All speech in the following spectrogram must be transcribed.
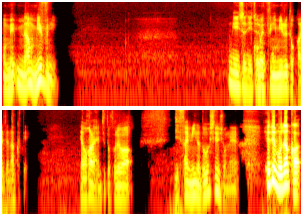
もうめ何も見ずに、見ずにと個別に見るとかじゃなくて。いや、わからへん。ちょっとそれは、実際みんなどうしてんでしょうね。いや、でもなんか、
